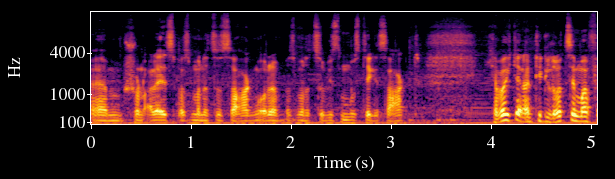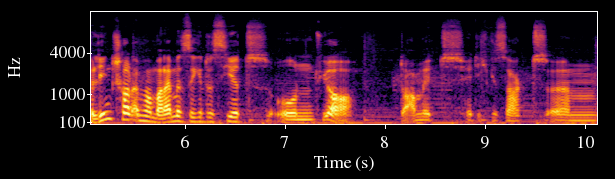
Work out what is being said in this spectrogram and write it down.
ähm, schon alles, was man dazu sagen oder was man dazu wissen musste, gesagt. Ich habe euch den Artikel trotzdem mal verlinkt. Schaut einfach mal rein, wenn es euch interessiert. Und ja, damit hätte ich gesagt, ähm,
